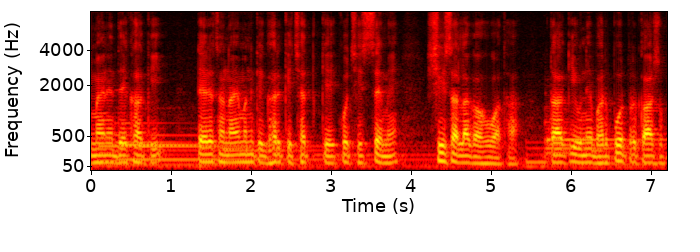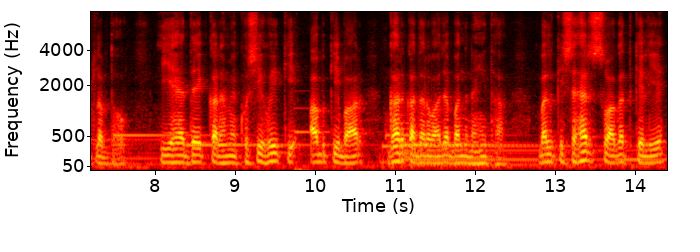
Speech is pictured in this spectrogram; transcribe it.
मैंने देखा कि टेरेसा नायमन के घर की छत के कुछ हिस्से में शीशा लगा हुआ था, ताकि उन्हें भरपूर प्रकाश उपलब्ध हो। यह देखकर हमें खुशी हुई कि अब की बार घर का दरवाज़ा बंद नहीं था, बल्कि शहर स्वागत के लिए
